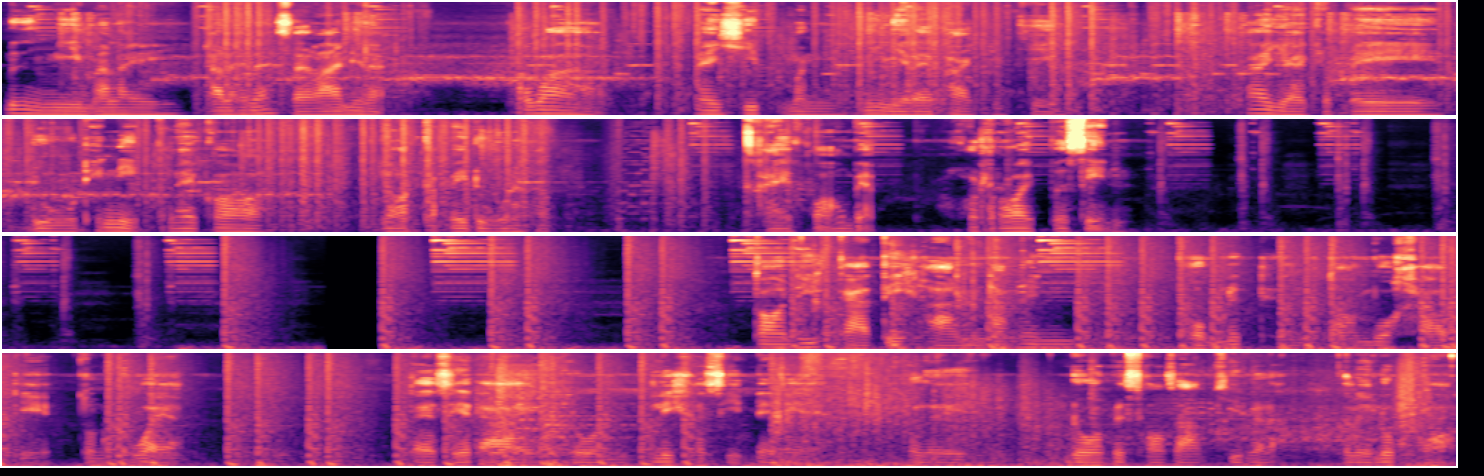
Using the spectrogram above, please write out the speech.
เรื่องมีมอะไรอะไรไร้สาระนี่แหละ เพราะว่าในคลิปมันไม่มีอะไรภาคจริงๆ ถ้าอยากจะไปดูเทคนิคอะไรก็ย้อนกลับไปดูนะครับ ขายของแบบร้อยเปอร์เซ็นต์ ตอนที่กาตีขานมันทำให้ผมนึกถึงตอนบัวขาวเตะต้นกล้วยอะแต่เสียดายโดนลิขสิทธิ์แน่ๆก็เลยโดนไปสองสามคลิปแล้วล่ะก็เลยลบออก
